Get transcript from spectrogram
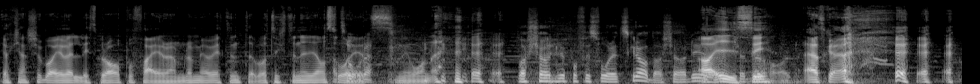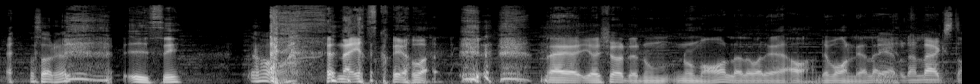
jag kanske bara är väldigt bra på Fire Emblem. Jag vet inte. Vad tyckte ni om svårighetsnivån? Vad körde du på för svårighetsgrad då? Körde, ja, easy. Körde du hard? Jag ska... Vad sa du? easy. Jaha. Nej, jag skojar bara. Nej, jag, körde nom- normal eller vad det är. Ja, det vanliga det är läget. väl den lägsta.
